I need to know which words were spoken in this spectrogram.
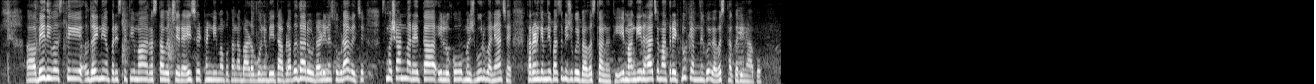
બે દિવસથી દયનીય પરિસ્થિતિમાં રસ્તા વચ્ચે રહે છે. ઠંડીમાં પોતાના બાળકોને બે ધાબળા વધારે ઉડાડીને સુવડાવે છે. સ્મશાનમાં રહેતા એ લોકો મજબૂર બન્યા છે. કારણ કે એમની પાસે બીજી કોઈ વ્યવસ્થા નથી. એ માંગી રહ્યા છે માત્ર એટલું કે એમને કોઈ વ્યવસ્થા કરીને આપો.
